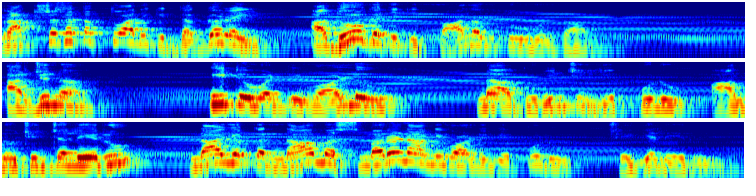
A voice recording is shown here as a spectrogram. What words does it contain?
రాక్షసతత్వానికి దగ్గరై అధోగతికి పాలవుతూ ఉంటారు. అర్జున ఇటువంటి వాళ్ళు నా గురించి ఎప్పుడు ఆలోచించలేరు. నా యొక్క నామస్మరణాన్ని వాళ్ళు ఎప్పుడు చెయ్యలేరు.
